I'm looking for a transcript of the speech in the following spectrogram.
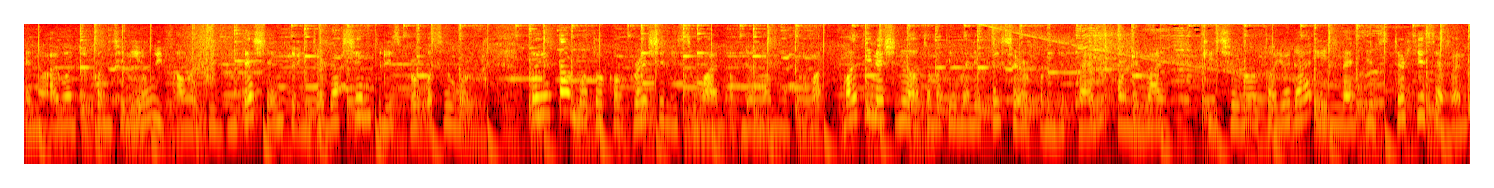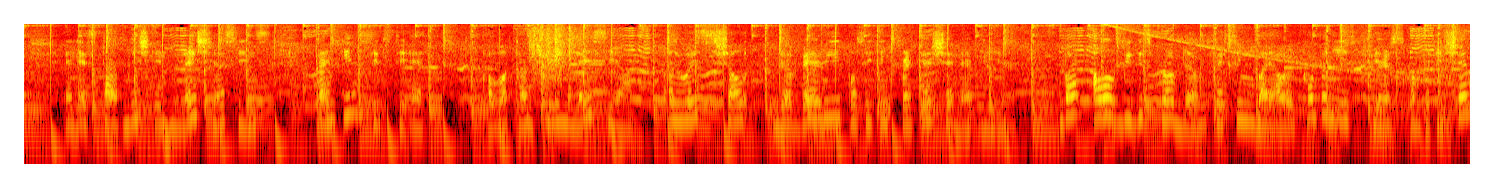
and now I want to continue with our presentation to introduction to this proposal work. Toyota Motor Corporation is one of the multinational automotive manufacturer from Japan founded by Kiichiro Toyoda in 1937 and established in Malaysia since 1968. Our country, Malaysia, always showed the very positive reputation every year. But our biggest problem facing by our company is fierce competition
